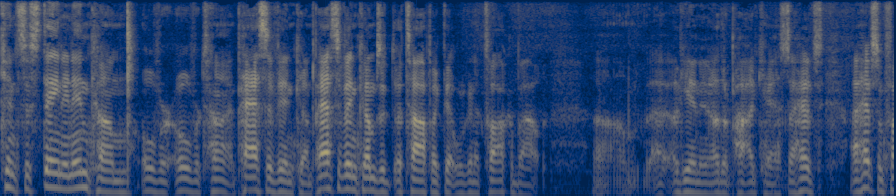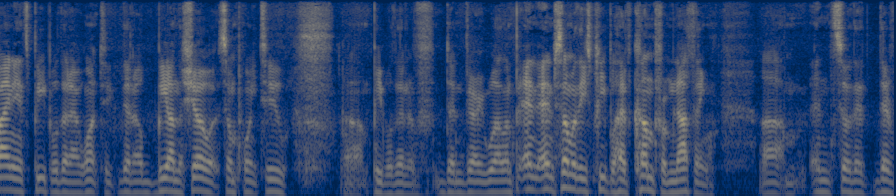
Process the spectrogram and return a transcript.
can sustain an income over over time? Passive income. Passive income's a, a topic that we're going to talk about. Um, again in other podcasts. I have I have some finance people that I want to that I'll be on the show at some point too. Um, people that have done very well, and, and and some of these people have come from nothing um, and so that they're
